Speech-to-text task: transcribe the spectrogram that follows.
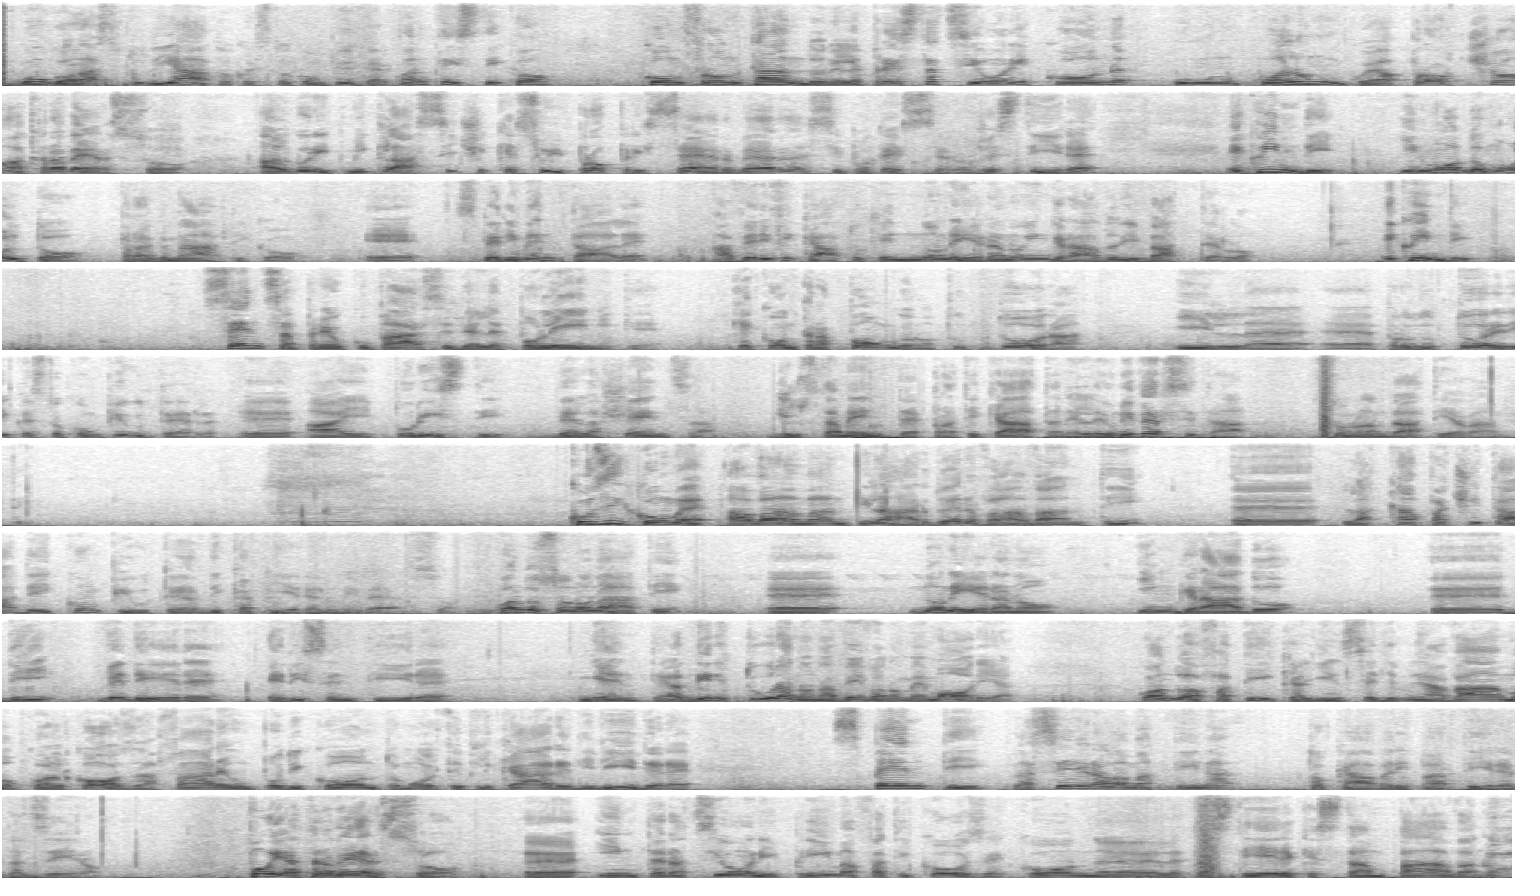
Google ha studiato questo computer quantistico confrontando nelle prestazioni con un qualunque approccio attraverso algoritmi classici che sui propri server si potessero gestire e quindi in modo molto pragmatico e sperimentale ha verificato che non erano in grado di batterlo. E quindi senza preoccuparsi delle polemiche che contrappongono tuttora il eh, produttore di questo computer eh, ai puristi della scienza giustamente praticata nelle università, sono andati avanti. Così come va avanti l'hardware, va avanti eh, la capacità dei computer di capire l'universo. Quando sono nati eh, non erano in grado eh, di vedere e di sentire niente, addirittura non avevano memoria. Quando a fatica gli insegnavamo qualcosa, fare un po' di conto, moltiplicare, dividere, spenti la sera, la mattina toccava ripartire da zero. Poi attraverso eh, interazioni prima faticose con eh, le tastiere che stampavano,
